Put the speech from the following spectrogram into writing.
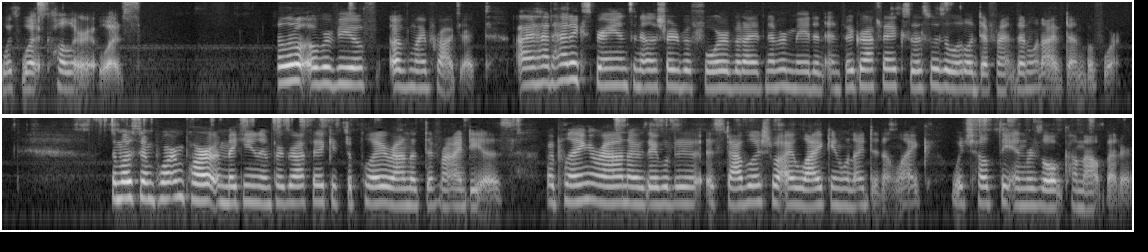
with what color it was. A little overview of, of my project. I had had experience in Illustrator before, but I had never made an infographic, so this was a little different than what I've done before. The most important part of making an infographic is to play around with different ideas. By playing around, I was able to establish what I like and what I didn't like, which helped the end result come out better.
